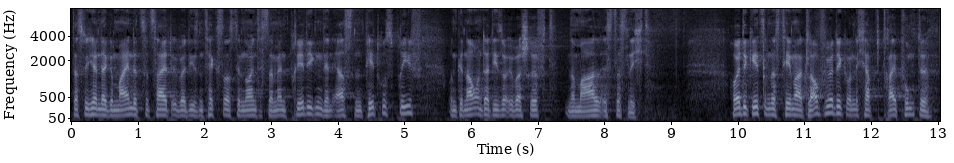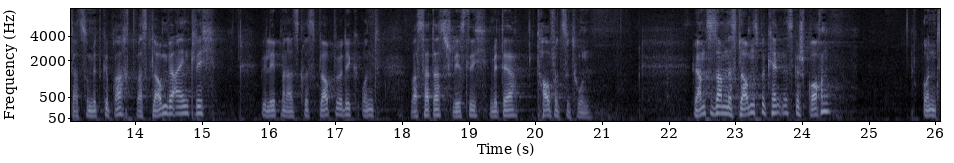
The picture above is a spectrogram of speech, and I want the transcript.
dass wir hier in der Gemeinde zurzeit über diesen Text aus dem Neuen Testament predigen, den ersten Petrusbrief. Und genau unter dieser Überschrift, normal ist das nicht. Heute geht es um das Thema glaubwürdig und ich habe drei Punkte dazu mitgebracht. Was glauben wir eigentlich? Wie lebt man als Christ glaubwürdig? Und was hat das schließlich mit der Taufe zu tun? Wir haben zusammen das Glaubensbekenntnis gesprochen und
